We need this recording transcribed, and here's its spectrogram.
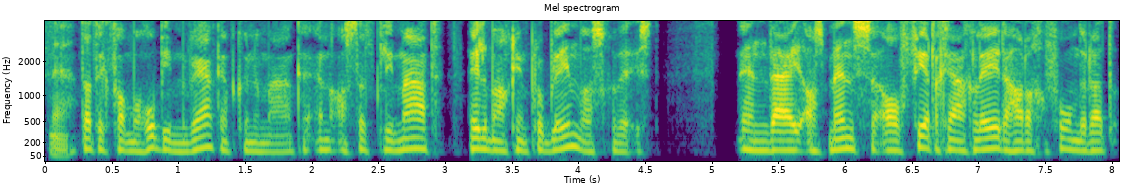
Ja. Dat ik van mijn hobby mijn werk heb kunnen maken. En als dat klimaat helemaal geen probleem was geweest. En wij als mensen al 40 jaar geleden hadden gevonden dat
